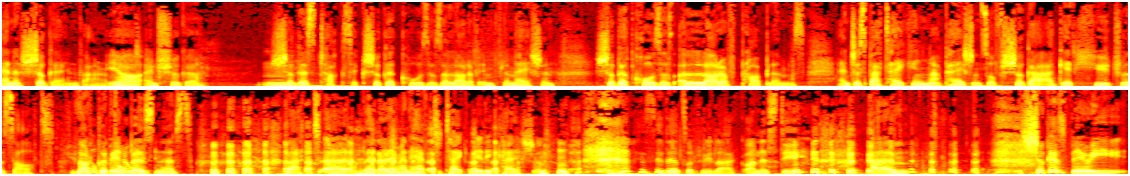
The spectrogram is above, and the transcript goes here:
And a sugar environment. Yeah, and sugar. Sugar's toxic. Sugar causes a lot of inflammation. Sugar causes a lot of problems. And just by taking my patients off sugar, I get huge results. You Not good for business, but uh, they don't even have to take medication. you See, that's what we like, honesty. um, sugar's very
